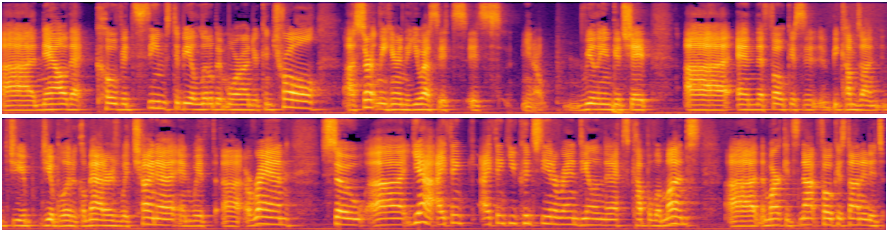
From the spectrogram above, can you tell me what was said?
Uh, now that COVID seems to be a little bit more under control, uh, certainly here in the U.S., it's it's you know really in good shape. Uh, and the focus becomes on ge- geopolitical matters with China and with Iran so uh, yeah, I think I think you could see an Iran deal in the next couple of months. Uh, the market's not focused on it; it's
